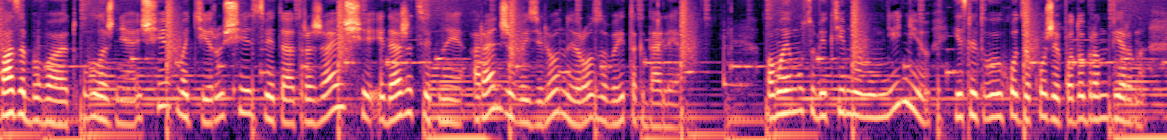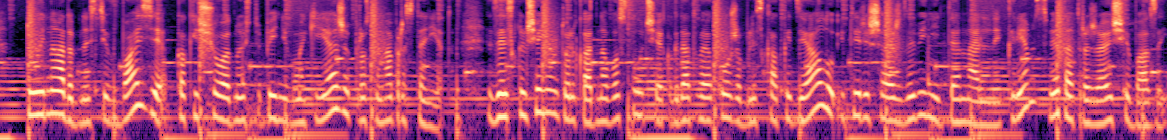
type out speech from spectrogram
Базы бывают увлажняющие, матирующие, светоотражающие и даже цветные – оранжевые, зеленые, розовые и так далее. По моему субъективному мнению, если твой уход за кожей подобран верно, то и надобности в базе, как еще одной ступени в макияже, просто-напросто нет. За исключением только одного случая, когда твоя кожа близка к идеалу и ты решаешь заменить тональный крем светоотражающей базой.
